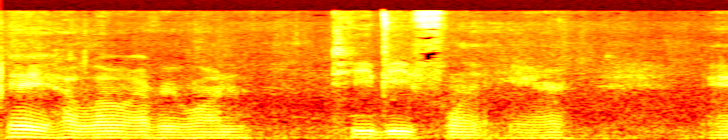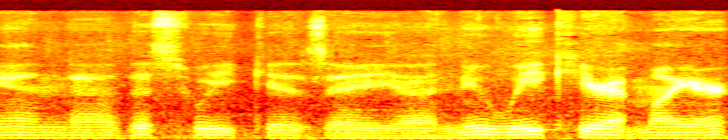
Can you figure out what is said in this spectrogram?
Okay, hello everyone. TB Flint here. And uh, this week is a uh, new week here at Meijer.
